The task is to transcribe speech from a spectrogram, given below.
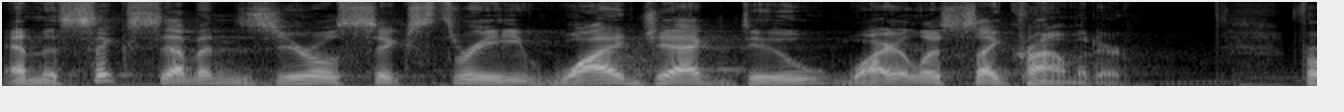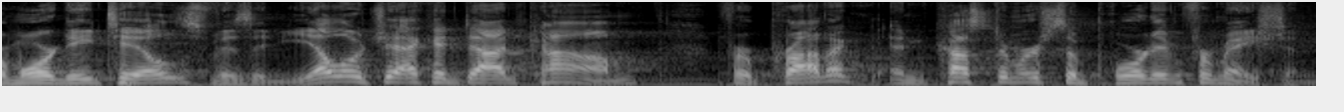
and the 67063 Y-Jack Dew wireless psychrometer. For more details, visit yellowjacket.com for product and customer support information.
